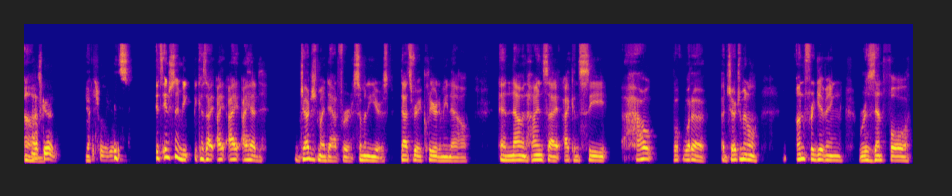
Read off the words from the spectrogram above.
um, that's good. yeah. That's really good. It's it's interesting because I, I i had judged my dad for so many years. That's very clear to me now. And now in hindsight i can see how what, what a a judgmental unforgiving resentful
